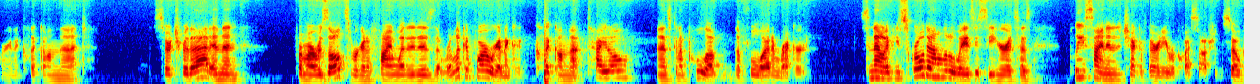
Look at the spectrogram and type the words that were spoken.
we're going to click on that, search for that, and then from our results, we're going to find what it is that we're looking for. We're going to click on that title, and it's going to pull up the full item record. So now if you scroll down a little ways, you see here it says, please sign in to check if there are any request options. So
